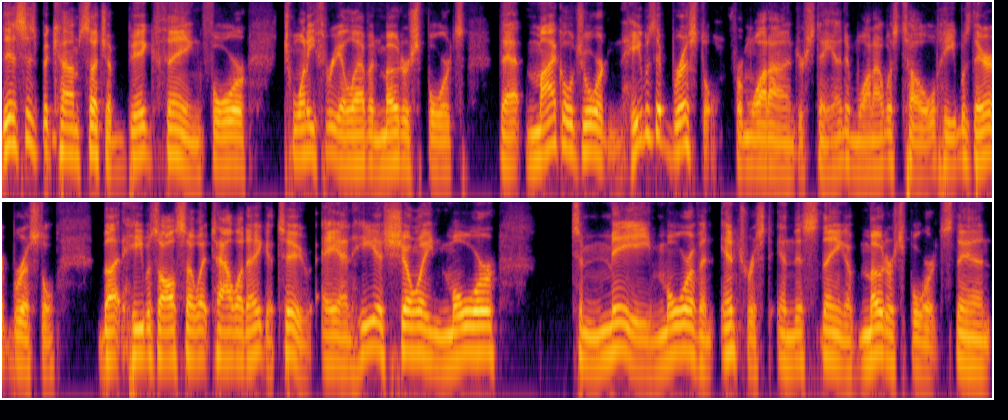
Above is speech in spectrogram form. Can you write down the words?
this has become such a big thing for 2311 Motorsports that Michael Jordan, he was at Bristol, from what I understand and what I was told. He was there at Bristol, but he was also at Talladega too. And he is showing more, to me, more of an interest in this thing of motorsports than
